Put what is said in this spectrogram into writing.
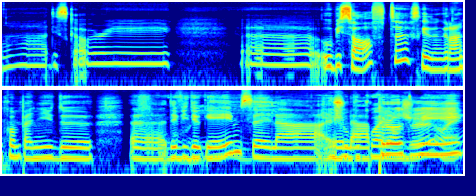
ah, Discovery. Euh, Ubisoft, qui est une grande compagnie de, euh, de Oui. videogames. Elle a, elle a produit, ouais.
